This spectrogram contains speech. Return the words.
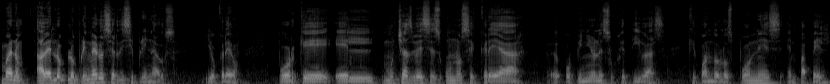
Bueno, a ver, lo, primero es ser disciplinados, yo creo, porque el, muchas veces uno se crea opiniones subjetivas que cuando los pones en papel,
